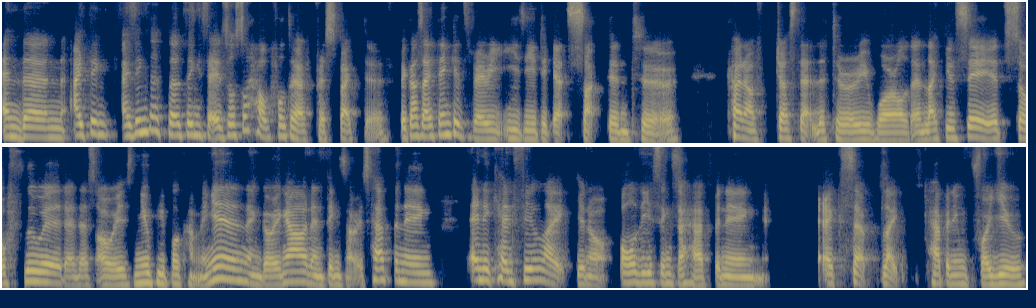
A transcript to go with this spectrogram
and then i think i think the third thing is that it's also helpful to have perspective because i think it's very easy to get sucked into kind of just that literary world. And like you say it's so fluid and there's always new people coming in and going out and things are always happening. And it can feel like you know all these things are happening except like happening for you.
